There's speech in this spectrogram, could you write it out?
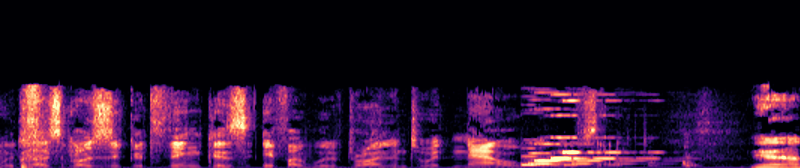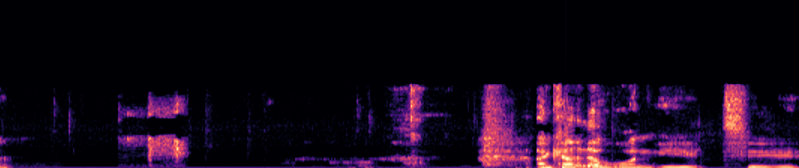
Which I suppose is a good thing, because if I would have drawn into it now, it would have sucked. Yeah. I kind of want you to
